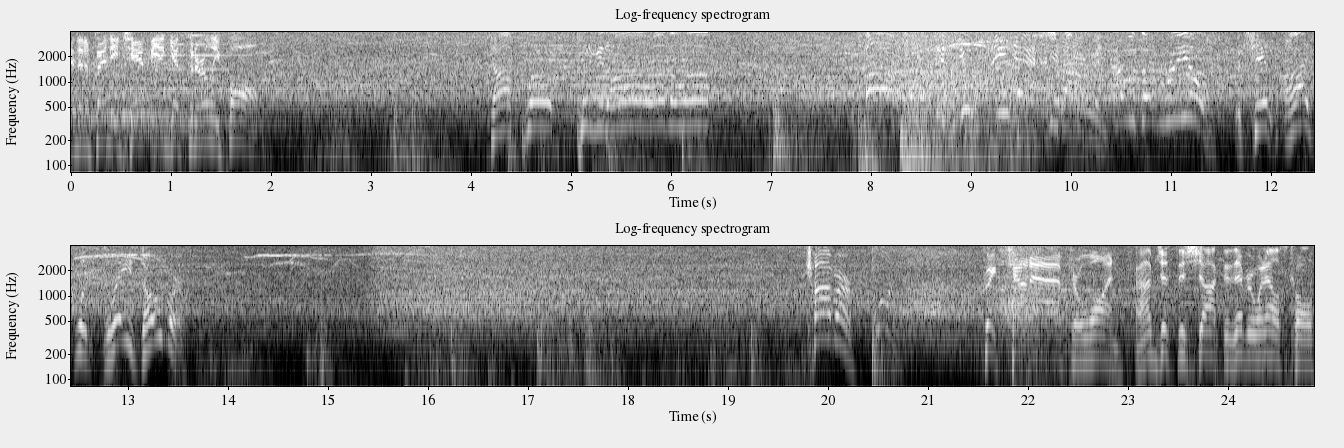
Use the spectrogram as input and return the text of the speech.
And the defending champion gets an early fall. Top rope, putting it all The champ's eyes look glazed over. Cover. Quick count out after one. I'm just as shocked as everyone else, Cole,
